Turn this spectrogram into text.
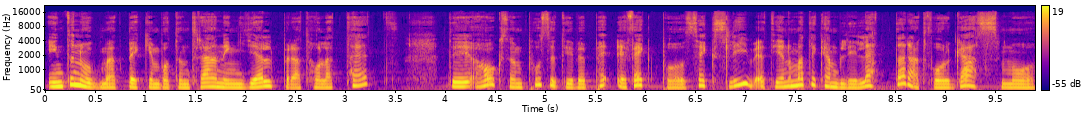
Inte nog med att bäckenbottenträning hjälper att hålla tätt det har också en positiv effekt på sexlivet genom att det kan bli lättare att få orgasm och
